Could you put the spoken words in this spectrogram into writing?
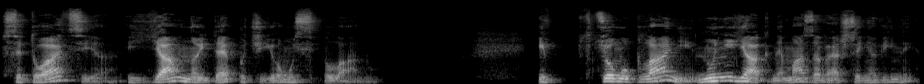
ситуація явно йде по чийомусь плану. І в цьому плані ну ніяк нема завершення війни.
